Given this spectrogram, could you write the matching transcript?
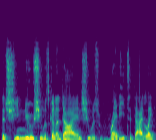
that she knew she was going to die and she was ready to die? Like,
